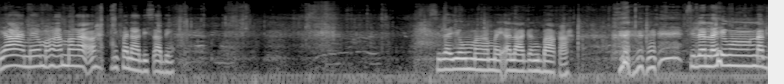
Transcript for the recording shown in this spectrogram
Ayan, may mga mga ah, ni Panades abing. Sila yung mga may alagang baka. Sila na yung nag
